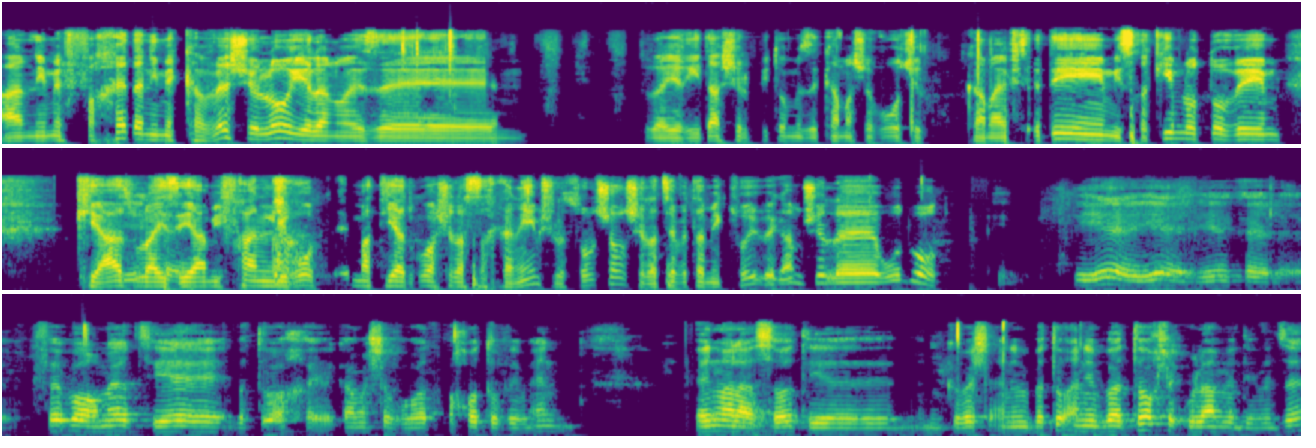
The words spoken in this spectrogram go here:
אני מפחד, אני מקווה שלא יהיה לנו איזה... אתה יודע, ירידה של פתאום איזה כמה שבועות של כמה הפסדים, משחקים לא טובים, כי אז אולי זה יהיה המבחן לראות מה תהיה התגובה של השחקנים, של סולשר, של הצוות המקצועי וגם של אה, וודוורד. יהיה, יהיה, יהיה כאלה. פברואר, מרץ יהיה בטוח אה, כמה שבועות פחות טובים, אין, אין מה לעשות, יהיה, אני מקווה ש... אני בטוח, אני בטוח שכולם יודעים את זה.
